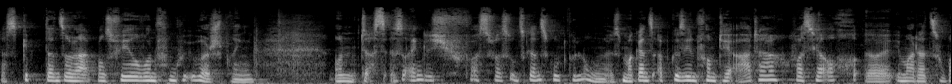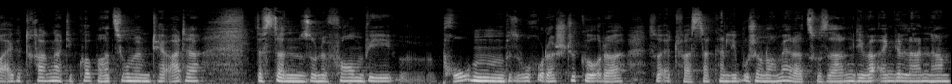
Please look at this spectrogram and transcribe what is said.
das gibt dann so eine Atmosphäre, wo ein Funke überspringt. Und das ist eigentlich was, was uns ganz gut gelungen ist. Mal ganz abgesehen vom Theater, was ja auch äh, immer dazu beigetragen hat, die Kooperation mit dem Theater, dass dann so eine Form wie Probenbesuch oder Stücke oder so etwas, da kann Libuscha noch mehr dazu sagen, die wir eingeladen haben,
